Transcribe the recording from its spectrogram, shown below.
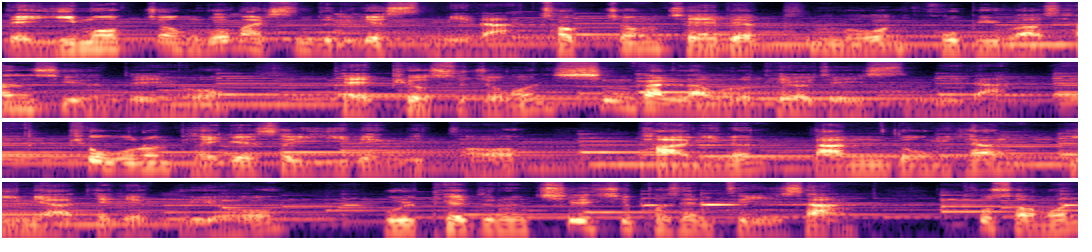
네, 임업 정보 말씀드리겠습니다. 적정 재배 품목은 고비와 산수유인데요. 대표 수종은 신갈나무로 되어져 있습니다. 표고는 100에서 200m, 방위는 남동향 임야 되겠고요. 물패두는 70% 이상, 토성은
